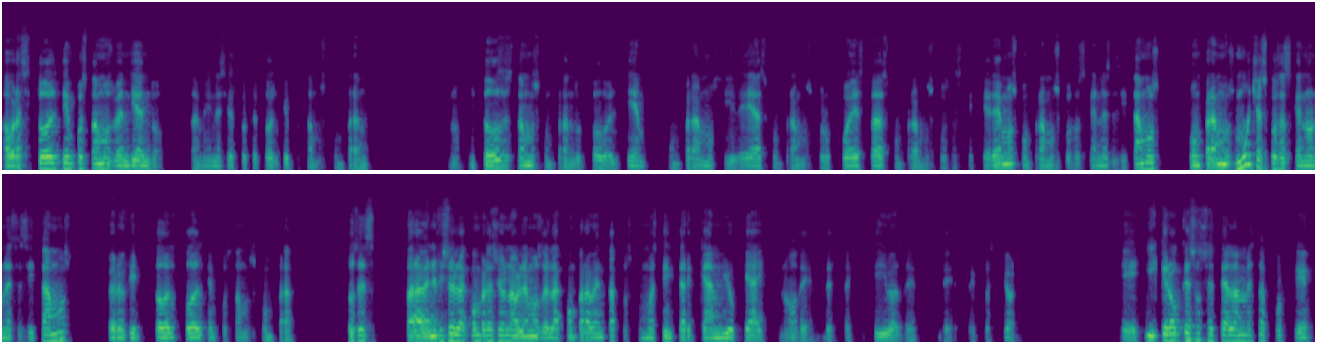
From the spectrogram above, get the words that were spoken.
Ahora, si todo el tiempo estamos vendiendo, también es cierto que todo el tiempo estamos comprando. Y todos estamos comprando todo el tiempo. Compramos ideas, compramos propuestas, compramos cosas que queremos, compramos cosas que necesitamos, compramos muchas cosas que no necesitamos, pero en fin, todo, todo el tiempo estamos comprando. Entonces, para beneficio de la conversación, hablemos de la compra-venta, pues como este intercambio que hay, ¿no? De, de de, de, cuestiones. Eh, y creo que eso se te a la mesa porque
